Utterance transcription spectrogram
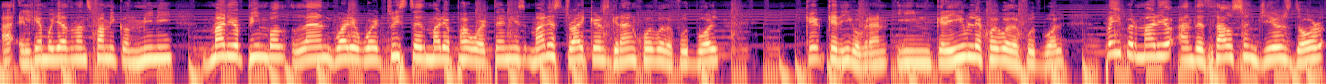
a el Game Boy Advance Famicom Mini, Mario Pinball Land, WarioWare Twisted, Mario Power Tennis, Mario Strikers, gran juego de fútbol. ¿Qué, qué digo? Gran, increíble juego de fútbol. Paper Mario and the Thousand Years Door,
